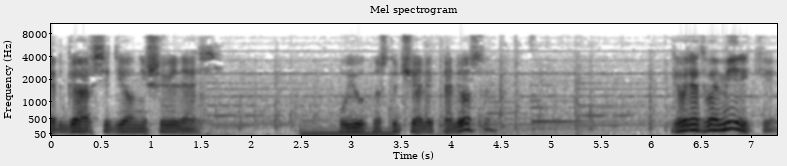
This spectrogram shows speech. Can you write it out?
Эдгар сидел не шевелясь. Уютно стучали колеса. Говорят, в Америке,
